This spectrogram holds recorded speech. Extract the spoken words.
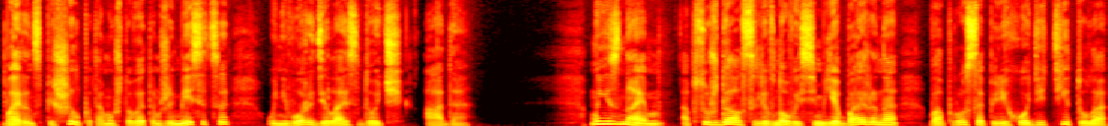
Байрон спешил, потому что в этом же месяце у него родилась дочь Ада. Мы не знаем, обсуждался ли в новой семье Байрона вопрос о переходе титула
